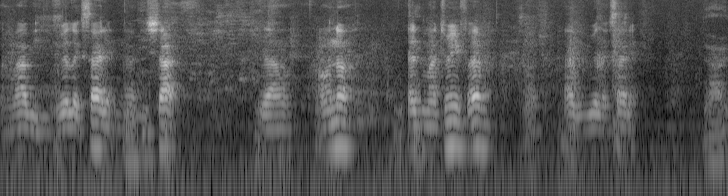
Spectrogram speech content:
Um, I'll be real excited and I'd be shocked. Yeah, I don't know. That'd my dream forever. So I'll be real excited. All right.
